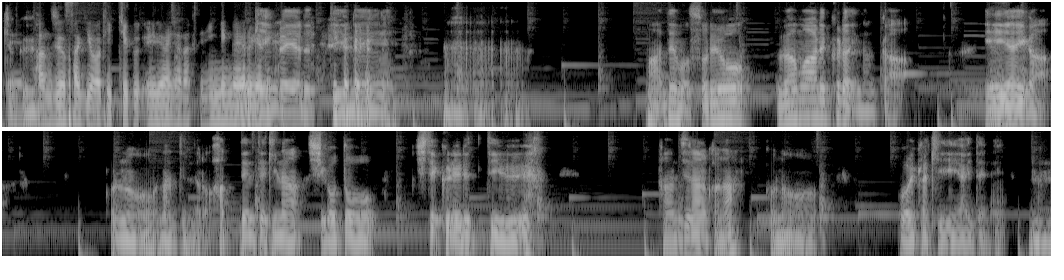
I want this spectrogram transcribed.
結え局。ー単純作業は結局 AI じゃなくて人間がやるんやね人間がやるっていうね。まあでもそれを上回るくらいなんか AI がこのなんて言うんだろう発展的な仕事をしてくれるっていう感じなのかな？このお絵かき AI でね。うん、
